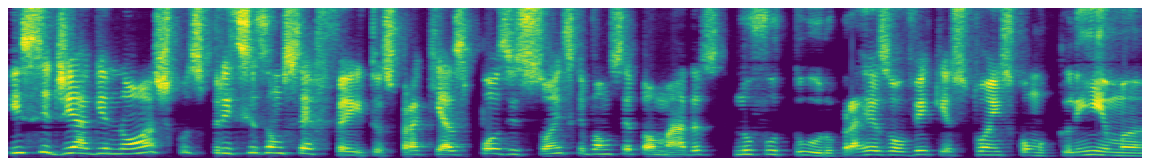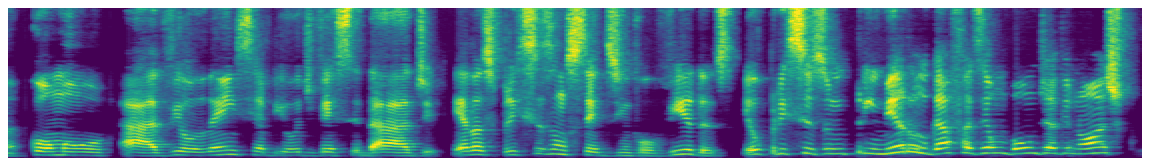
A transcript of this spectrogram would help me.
E se diagnósticos precisam ser feitos para que as posições que vão ser tomadas no futuro para resolver questões como clima, como a violência à biodiversidade, elas precisam ser desenvolvidas, eu preciso em primeiro lugar fazer um bom diagnóstico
